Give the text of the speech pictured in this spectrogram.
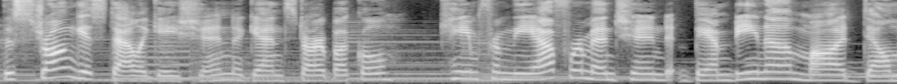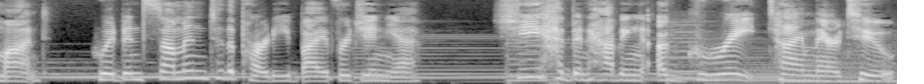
The strongest allegation against Arbuckle came from the aforementioned Bambina Maud Delmont, who had been summoned to the party by Virginia. She had been having a great time there, too,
